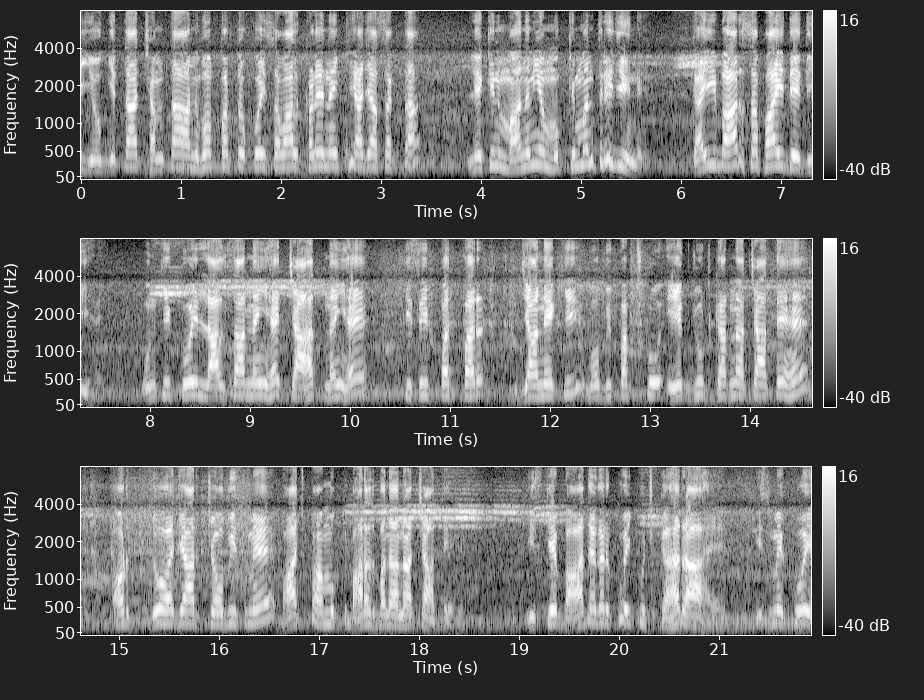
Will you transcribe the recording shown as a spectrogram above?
योग्यता, क्षमता, अनुभव पर तो कोई सवाल खड़े नहीं किया जा सकता, लेकिन माननीय मुख्यमंत्री जी ने कई बार सफ़ाई दे दी है। उनकी कोई लालसा नहीं है, चाहत नहीं है किसी पद पर जाने की। वो विपक्ष को एकजुट करना चाहते हैं और 2024 में भाजपा मुक्त भारत बनाना चाहते हैं। इसके बाद अगर कोई कुछ कह रहा है, इसमें कोई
